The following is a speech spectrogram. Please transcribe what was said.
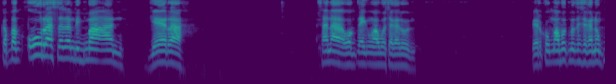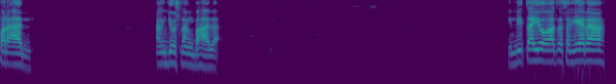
Kapag oras na ng digmaan, gera, sana huwag tayong umabot sa ganun. Pero kung umabot mo tayo sa ganung paraan, ang Diyos nang bahala. Hindi tayo atras sa gera,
